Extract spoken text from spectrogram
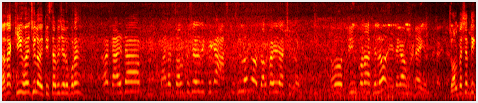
দাদা কি হয়েছিল এই তিস্তা ব্রিজের উপরে? গাড়িটা মানে জলপেশের দিক থেকে আসতেছিল তো জলপাইগুড়ি যাচ্ছিল। তো ড্রিঙ্ক করা ছিল এই জায়গায় উল্টাই গেছে জলপেশের দিক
